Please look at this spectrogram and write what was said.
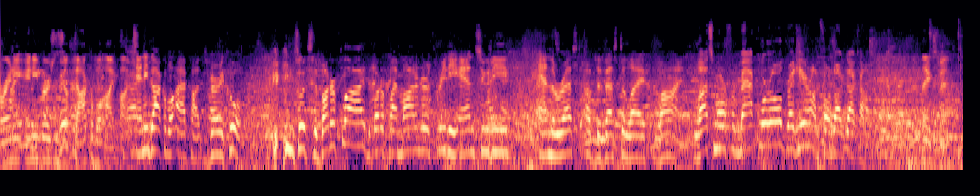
or any any versions of dockable iPods. Any dockable iPods. Very cool. so it's the Butterfly, the Butterfly Monitor, 3D and 2D, and the rest of the VestaLife line. Lots more from Macworld right here on PhoneDog.com. Thanks, man.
